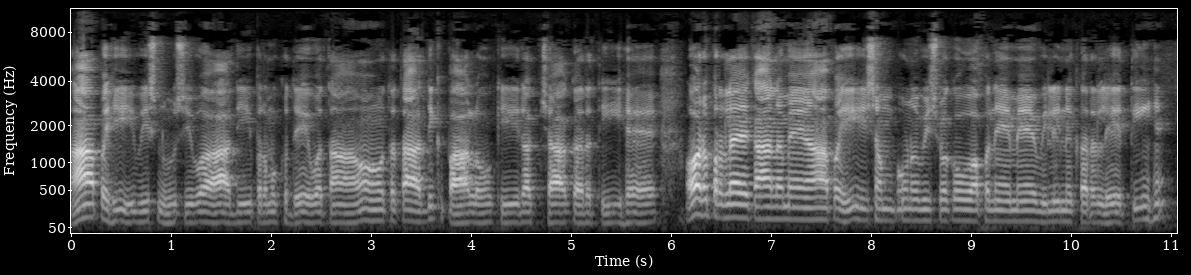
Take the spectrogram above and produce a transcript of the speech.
आप ही विष्णु, शिव आदि प्रमुख देवताओं तथा दिक्पालों की रक्षा करती है और प्रलय काल में आप ही संपूर्ण विश्व को अपने में विलीन कर लेती हैं।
